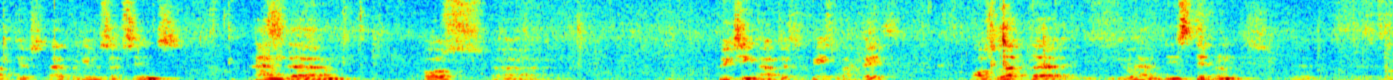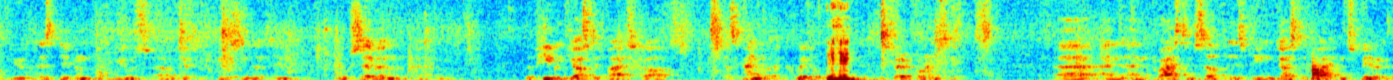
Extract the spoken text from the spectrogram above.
of just forgiveness of sins and um, Paul's uh, preaching of justification by faith, also that uh, you have these different uh, you, there's different use of justification that in Luke 7 um, the people justifies God. That's kind of acquittal. Mm-hmm. It's very forensic. Uh, and, and Christ himself is being justified in spirit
